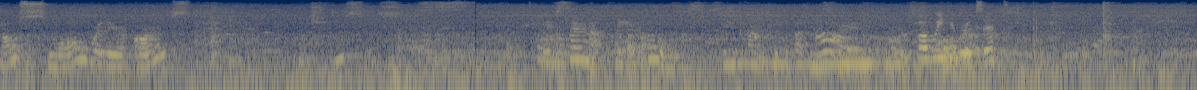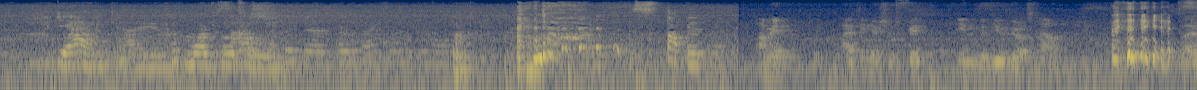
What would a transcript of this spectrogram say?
How small were their arms? Jesus. They've sewn up the oh. holes so you can't put the buttons through. Oh. But we can fix it. Yeah. Put more clothes on me. Stop it. I mean, I think I should fit in with you girls now. So I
